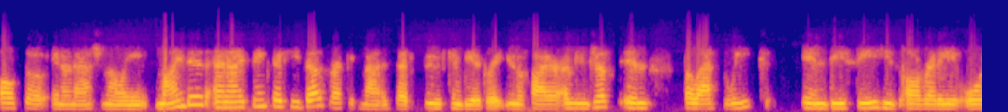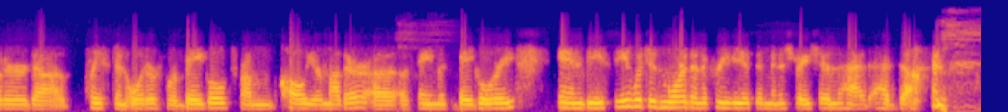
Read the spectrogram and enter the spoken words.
also internationally minded, and I think that he does recognize that food can be a great unifier. I mean, just in the last week in DC, he's already ordered, uh, placed an order for bagels from Call Your Mother, a, a famous bagelry in DC, which is more than the previous administration had had done.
